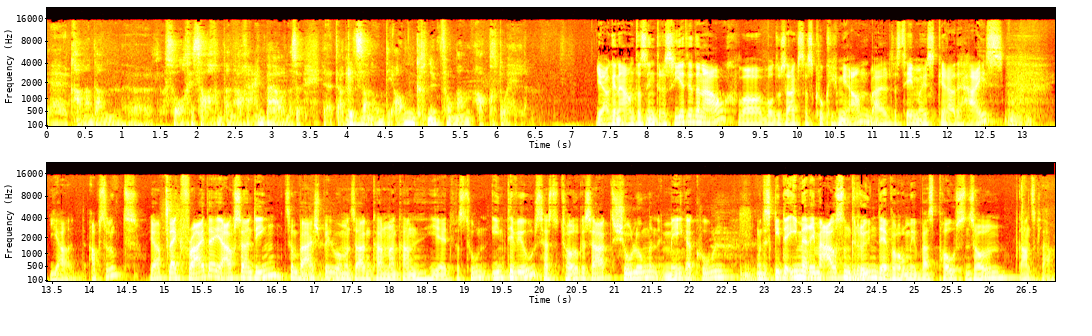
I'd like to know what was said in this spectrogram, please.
äh, kann man dann solche Sachen dann auch einbauen. Also da geht es mhm. dann um die Anknüpfung am Aktuellen. Ja, genau. Und das interessiert dir dann auch, wo, wo du sagst, das gucke ich mir an, weil das Thema ist gerade heiß. Mhm. Ja, absolut. Ja, Black Friday auch so ein Ding zum Beispiel, wo man sagen kann, man kann hier etwas tun. Interviews, hast du toll gesagt, Schulungen, mega cool. Und es gibt ja immer im Außen Gründe, warum wir was posten sollen, ganz klar.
